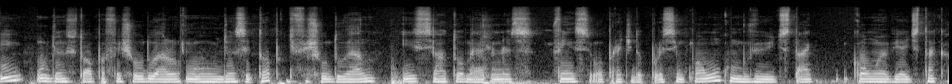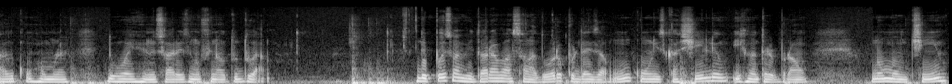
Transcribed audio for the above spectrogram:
E o Jancy Topa fechou o duelo. O Jancy Topa que fechou o duelo e Seattle Mariners venceu a partida por 5 a 1 como, viu destaque, como havia destacado com o home do Juan Soares no final do duelo. Depois uma vitória avassaladora por 10 a 1 com Luiz Castilho e Hunter Brown no montinho.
